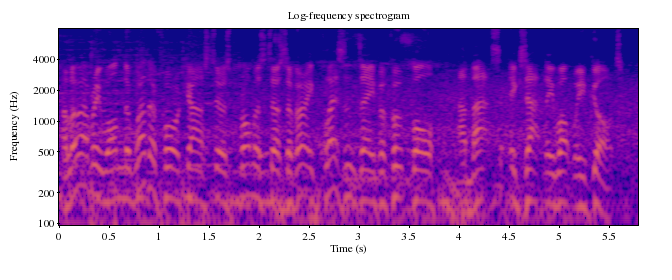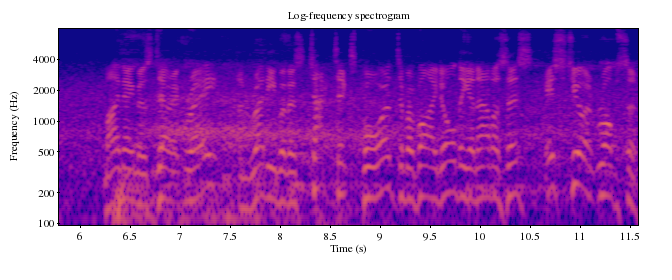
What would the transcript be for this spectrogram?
Hello everyone, the weather forecasters promised us a very pleasant day for football and that's exactly what we've got. My name is Derek Ray and ready with his tactics board to provide all the analysis is Stuart Robson.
